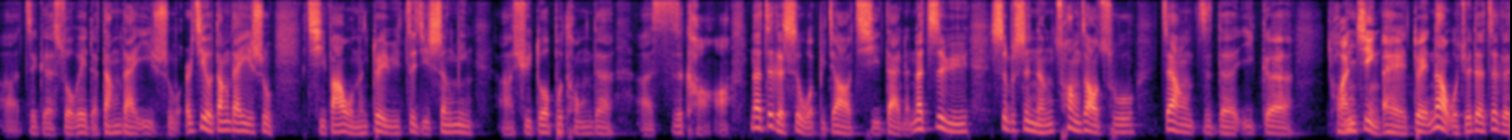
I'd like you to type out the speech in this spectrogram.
啊，这个所谓的当代艺术，而既有当代艺术启发我们对于自己生命啊许多不同的呃思考啊，那这个是我比较期待的。那至于是不是能创造出这样子的一个环境，哎，对，那我觉得这个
